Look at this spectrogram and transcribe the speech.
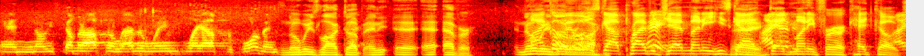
and you know he's coming off an 11 win playoff performance. Nobody's locked up any uh, ever. Nobody's Michael ever Bill's locked got private Hey. jet money. He's got Hey. Dead money for a head coach.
